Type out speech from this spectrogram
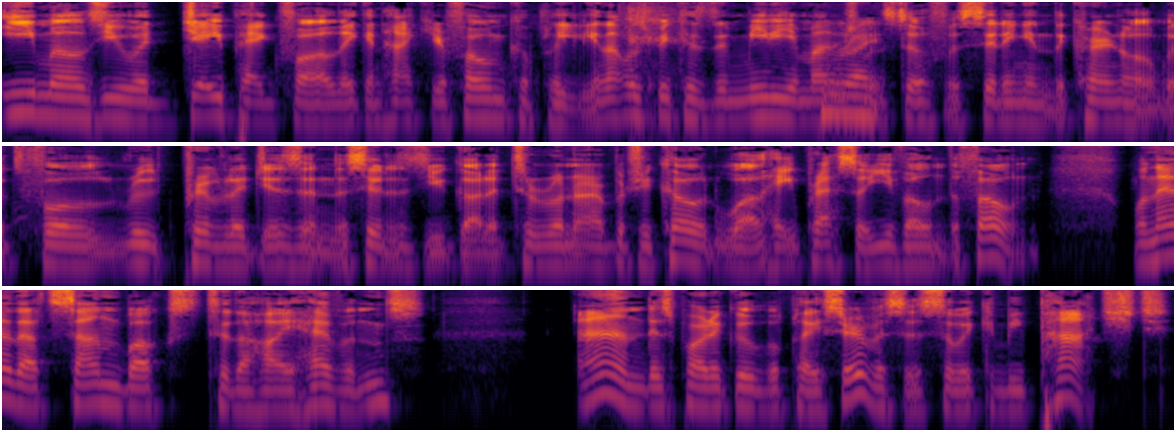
emails you a JPEG file, they can hack your phone completely. And that was because the media management Right. stuff was sitting in the kernel with full root privileges. And as soon as you got it to run arbitrary code, well, hey presto, you've owned the phone. Well, now that's sandboxed to the high heavens and is part of Google Play services. So it can be patched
